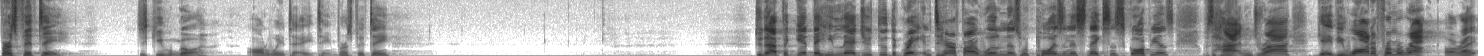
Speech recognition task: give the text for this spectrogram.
Verse 15. Just keep them going all the way to 18. Verse 15. Do not forget that he led you through the great and terrifying wilderness with poisonous snakes and scorpions. It was hot and dry, gave you water from a rock. All right?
